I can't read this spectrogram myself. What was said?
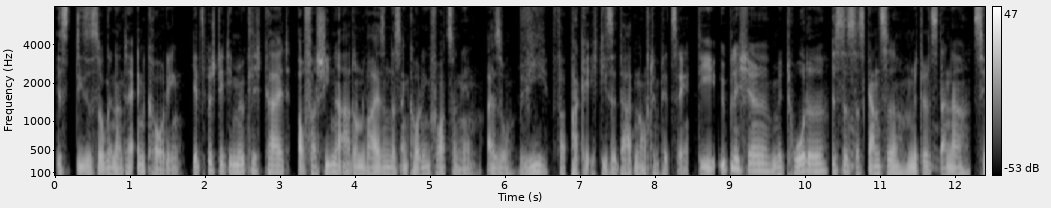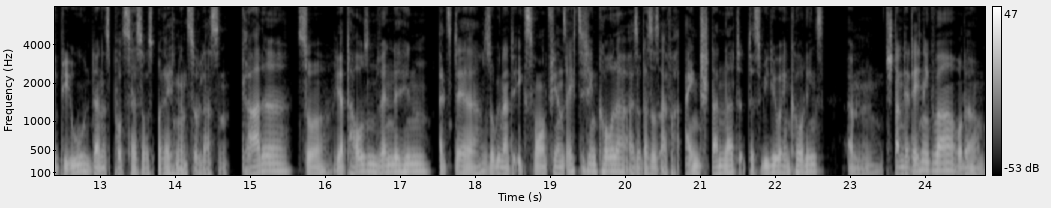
ist dieses sogenannte Encoding. Jetzt besteht die Möglichkeit, auf verschiedene Art und Weisen das Encoding vorzunehmen. Also wie verpacke ich diese Daten auf dem PC? Die übliche Methode ist es, das Ganze mittels deiner CPU, deines Prozessors berechnen zu lassen. Gerade zur Jahrtausendwende hin, als der sogenannte X264 Encoder, also das ist einfach ein Standard des Video-Encodings, ähm, Stand der Technik war oder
